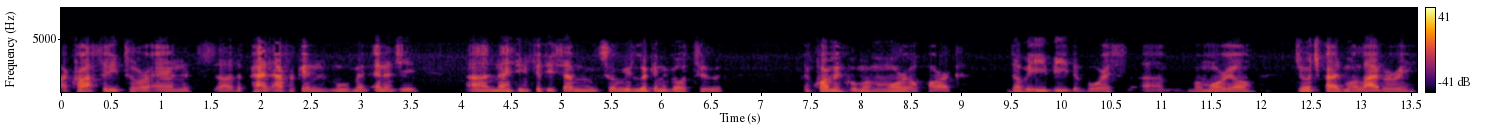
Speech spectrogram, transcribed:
Accra City Tour, and it's uh, the Pan African Movement Energy, uh, 1957. So we're looking to go to the Kwame Nkrumah Memorial Park, W.E.B. Du Bois um, Memorial, George Padmore Library,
